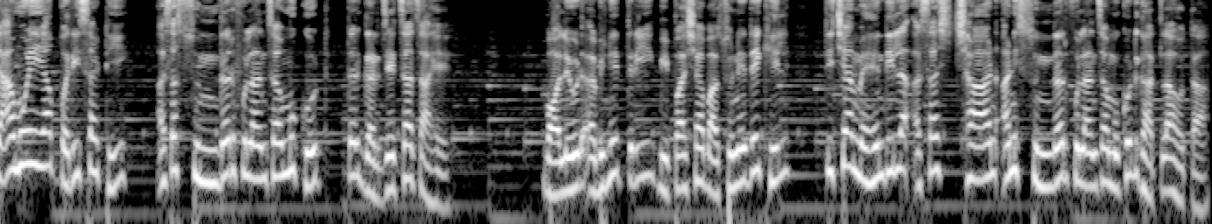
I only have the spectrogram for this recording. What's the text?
त्यामुळे या परीसाठी असा सुंदर फुलांचा मुकुट तर गरजेचाच आहे. बॉलिवूड अभिनेत्री बिपाशा बासूने देखील तिच्या मेहंदीला असाच छान आणि सुंदर फुलांचा मुकुट घातला होता.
